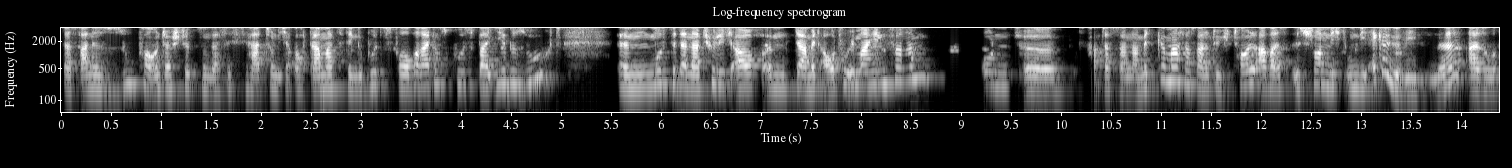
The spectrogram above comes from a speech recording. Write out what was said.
das war eine super Unterstützung, dass ich sie hatte. Und ich habe auch damals den Geburtsvorbereitungskurs bei ihr besucht. Ähm, musste dann natürlich auch ähm, da mit Auto immer hinfahren und äh, habe das dann da mitgemacht. Das war natürlich toll, aber es ist schon nicht um die Ecke gewesen. Ne? Also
